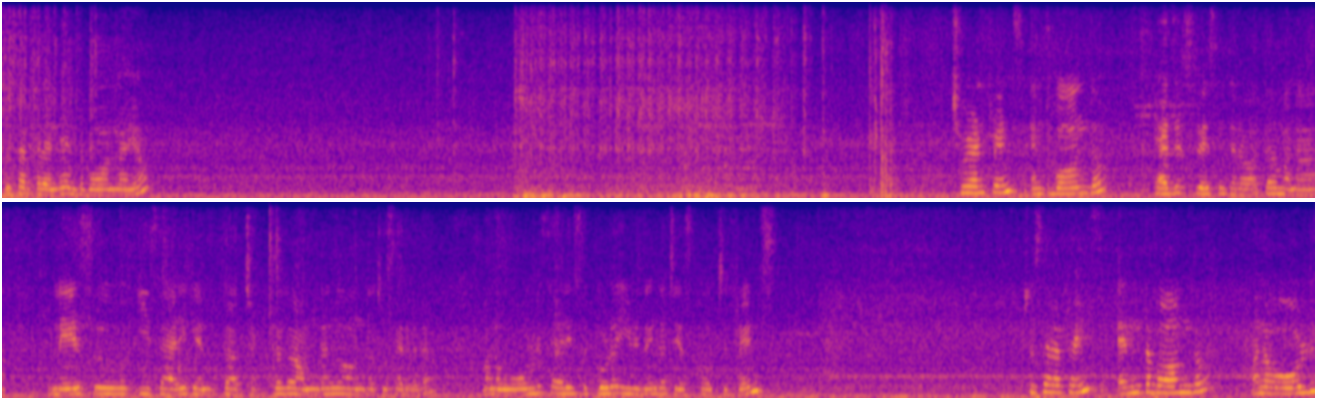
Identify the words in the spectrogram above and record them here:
చూసారు కదండి ఎంత బాగున్నాయో. చూడండి ఫ్రెండ్స్ ఎంత బాగుందో. యాజిల్స్ వేసిన తర్వాత మన లేసు ఈ శారీకి ఎంత చక్కగా అందంగా ఉందో చూసారు కదా. మన ఓల్డ్ శారీస్కి కూడా ఈ విధంగా చేసుకోవచ్చు ఫ్రెండ్స్. చూసారా ఫ్రెండ్స్ ఎంత బాగుందో. మన ఓల్డ్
